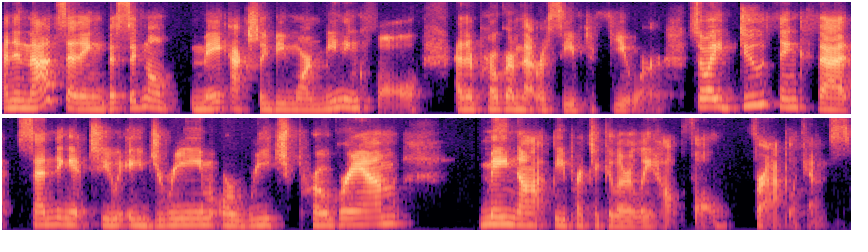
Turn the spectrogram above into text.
And in that setting, the signal may actually be more meaningful at a program that received fewer. So I do think that sending it to a dream or reach program may not be particularly helpful for applicants.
